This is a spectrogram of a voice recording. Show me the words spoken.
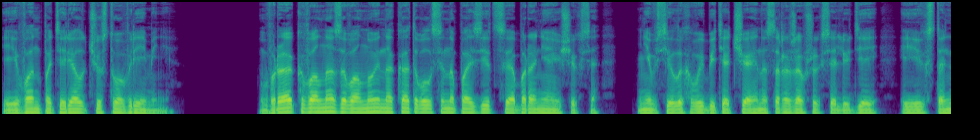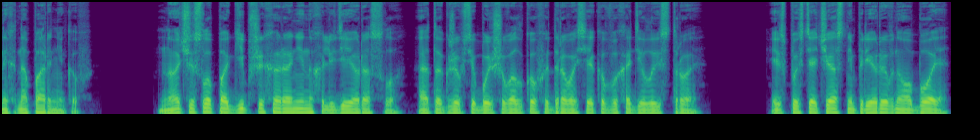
и Иван потерял чувство времени. Враг волна за волной накатывался на позиции обороняющихся, не в силах выбить отчаянно сражавшихся людей и их стальных напарников. Но число погибших и раненых людей росло, а также все больше волков и дровосеков выходило из строя. И спустя час непрерывного боя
